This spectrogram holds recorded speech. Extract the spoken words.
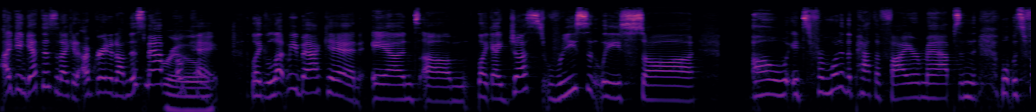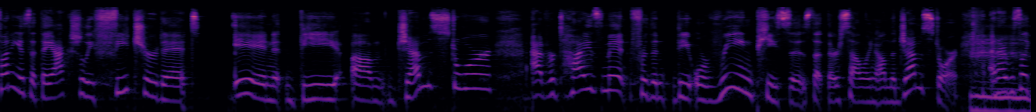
I can get this and I can upgrade it on this map. True. Okay. Like let me back in. And um like I just recently saw oh, it's from one of the Path of Fire maps. And what was funny is that they actually featured it in the um, gem store advertisement for the the Aurene pieces that they're selling on the gem store, and I was like,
